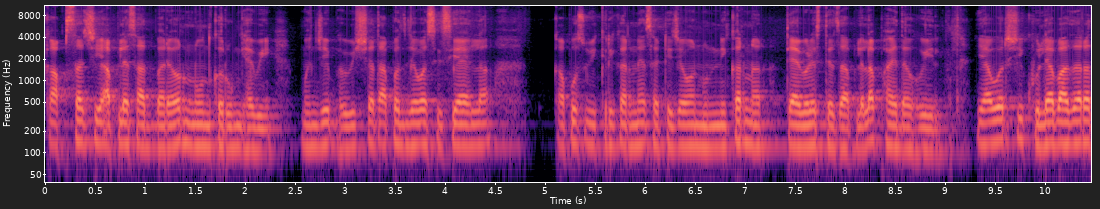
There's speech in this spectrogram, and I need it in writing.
कापसाची आपल्या सातबाऱ्यावर नोंद करून घ्यावी. म्हणजे भविष्यात आपण जेव्हा सी सी आयला कापूस विक्री करण्यासाठी जेव्हा नोंदणी करणार त्यावेळेस त्याचा आपल्याला फायदा होईल. यावर्षी खुल्या बाजारात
